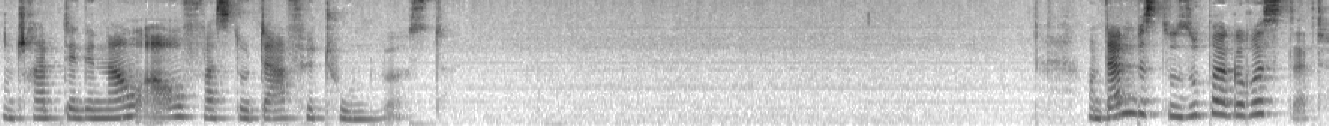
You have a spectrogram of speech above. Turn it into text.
Und schreib dir genau auf, was du dafür tun wirst. Und dann bist du super gerüstet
